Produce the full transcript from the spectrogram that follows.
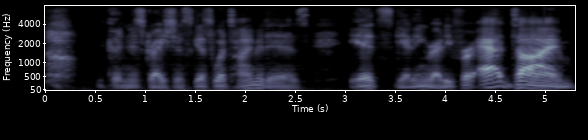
Goodness gracious, guess what time it is? It's getting ready for ad time.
